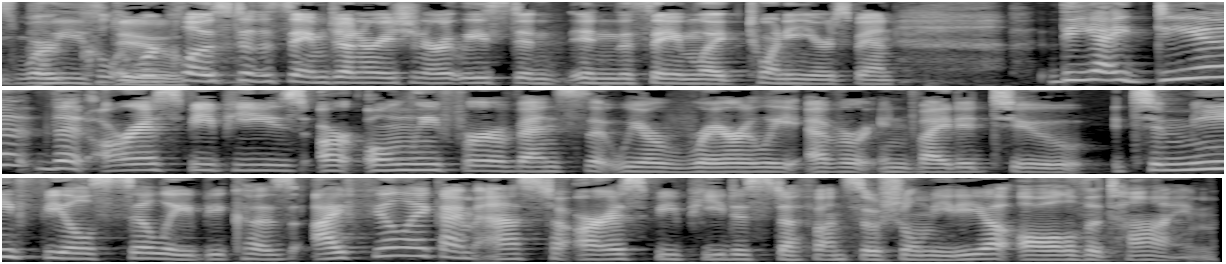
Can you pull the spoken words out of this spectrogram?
guessing we're, please cl- do. we're close to the same generation, or at least in, in the same like 20 year span. The idea that RSVPs are only for events that we are rarely ever invited to, to me feels silly because I feel like I'm asked to RSVP to stuff on social media all the time.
